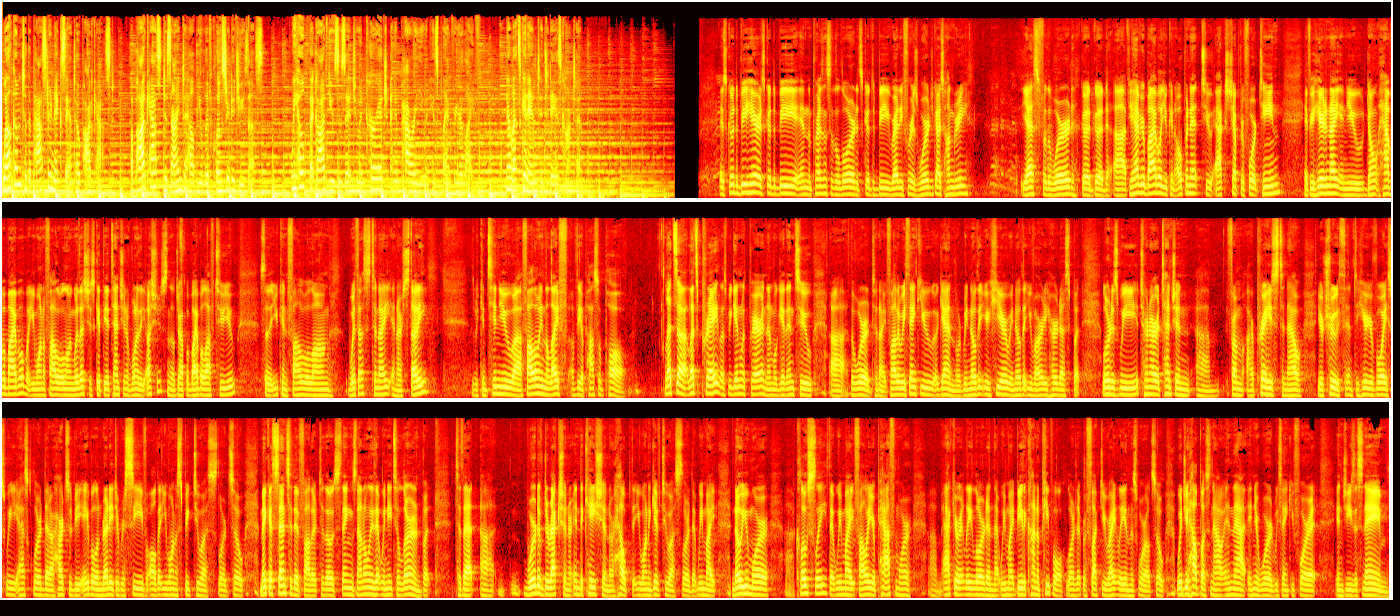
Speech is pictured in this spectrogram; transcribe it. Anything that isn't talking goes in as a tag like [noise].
Welcome to the Pastor Nick Santo podcast, a podcast designed to help you live closer to Jesus. We hope that God uses it to encourage and empower you in his plan for your life. Now let's get into today's content. It's good to be here. It's good to be in the presence of the Lord. It's good to be ready for his word. You guys hungry? Yes, for the word. Good, good. Uh, if you have your Bible, you can open it to Acts chapter 14. If you're here tonight and you don't have a Bible, but you want to follow along with us, just get the attention of one of the ushers, and they'll drop a Bible off to you so that you can follow along with us tonight in our study as we continue uh, following the life of the Apostle Paul. Let's, uh, let's pray. Let's begin with prayer, and then we'll get into uh, the word tonight. Father, we thank you again, Lord. We know that you're here. We know that you've already heard us. But, Lord, as we turn our attention um, from our praise to now your truth and to hear your voice, we ask, Lord, that our hearts would be able and ready to receive all that you want to speak to us, Lord. So make us sensitive, Father, to those things, not only that we need to learn, but to that uh, word of direction or indication or help that you want to give to us, Lord, that we might know you more uh, closely, that we might follow your path more um, accurately, Lord, and that we might be the kind of people, Lord, that reflect you rightly in this world. So would you help us now in that, in your word? We thank you for it in Jesus' name.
